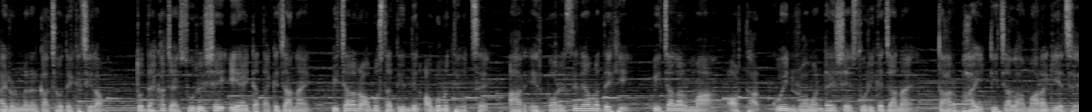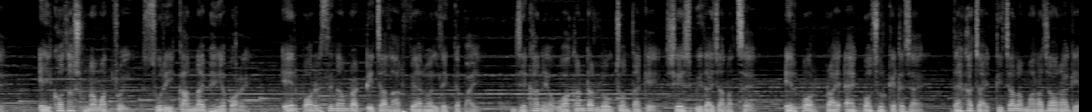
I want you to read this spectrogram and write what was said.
আয়রন ম্যানের কাছেও দেখেছিলাম। তো দেখা যায় সুরির সেই এআইটা তাকে জানায় পিচালার অবস্থা দিন দিন অবনতি হচ্ছে। আর এর পরের সিনে আমরা দেখি, পিচালার মা, অর্থাৎ কুইন রমান্ডা এসে সুরিকে জানায়, তার ভাই টিচালা মারা গিয়েছে। এই কথা শোনা মাত্রই সুরি কান্নায় ভেঙে পড়ে। এর পরের সিনে আমরা টিচালার ফেয়ারওয়েল দেখতে পাই, যেখানে ওয়াকান্ডার লোকজন তাকে শেষ বিদায় জানাচ্ছে। এরপর প্রায় এক বছর কেটে যায়। দেখা যায়, টিচালা মারা যাওয়ার আগে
